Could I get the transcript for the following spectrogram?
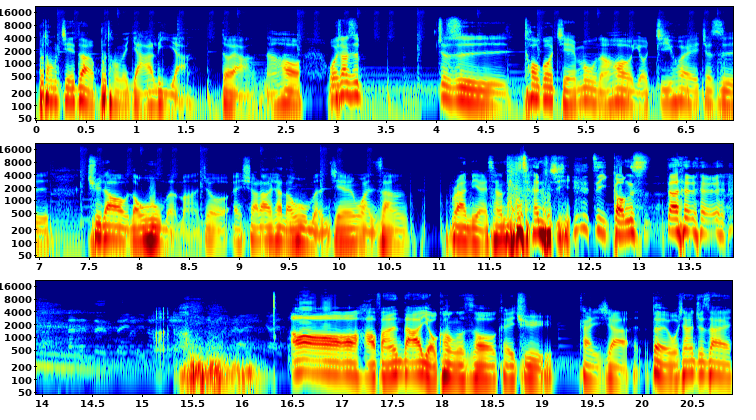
不同阶段有不同的压力啊，对啊。然后我算是就是透过节目，然后有机会就是去到龙虎门嘛，就哎刷到一下龙虎门，今天晚上。不然你来唱第三集，自己公司。对对对。哦哦哦，好，反正大家有空的时候可以去看一下。对我现在就在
